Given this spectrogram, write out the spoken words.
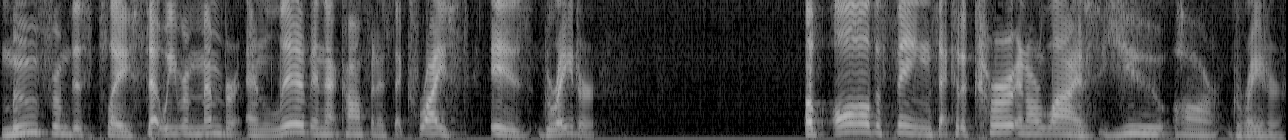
move from this place that we remember and live in that confidence that Christ is greater. Of all the things that could occur in our lives, you are greater.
